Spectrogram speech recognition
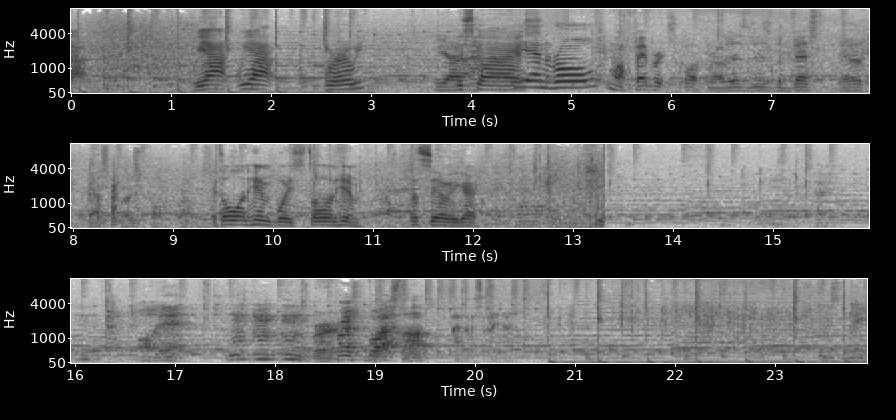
At? We at? We at? Where are we? We are This guy- B and roll. My favorite spot, bro. This, this is the best. Yeah, the best bro spot, bro. It's all on him, boys. It's all on him. Let's see how we go. Oh yeah. Mm mm mm. Bro, Fresh bite. start. Mr. Meat,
